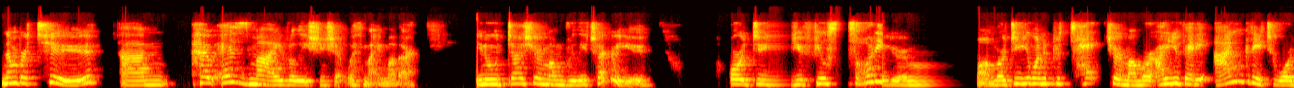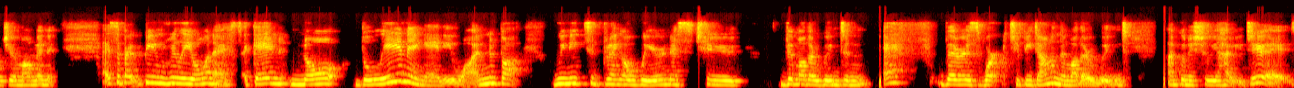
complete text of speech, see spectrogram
Number two um, how is my relationship with my mother? You know does your mum really trigger you? Or do you feel sorry for your mum or do you want to protect your mum or are you very angry towards your mum and it's about being really honest again not blaming anyone but we need to bring awareness to the mother wound and if there is work to be done on the mother wound. I'm going to show you how to do it,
